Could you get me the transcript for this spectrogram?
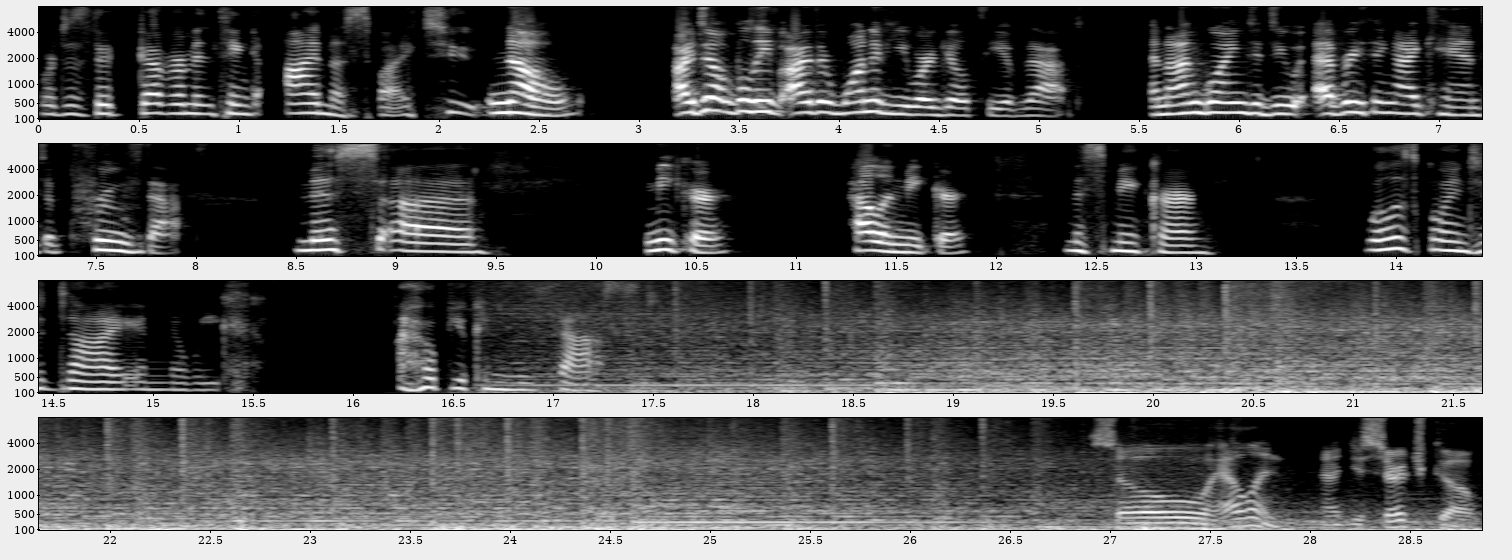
Or does the government think I'm a spy too? No, I don't believe either one of you are guilty of that. And I'm going to do everything I can to prove that. Miss uh, Meeker, Helen Meeker. Miss Meeker, Will is going to die in a week. I hope you can move fast. So, Helen, how'd your search go?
